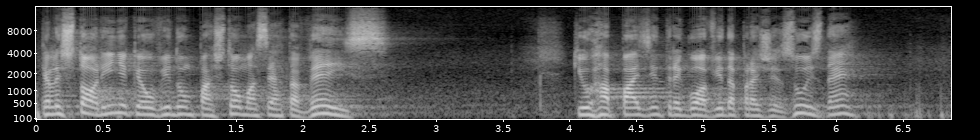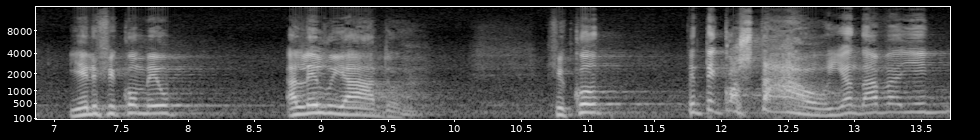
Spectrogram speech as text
aquela historinha que eu ouvi de um pastor uma certa vez, que o rapaz entregou a vida para Jesus, né? E ele ficou meio aleluiado, ficou pentecostal e andava e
